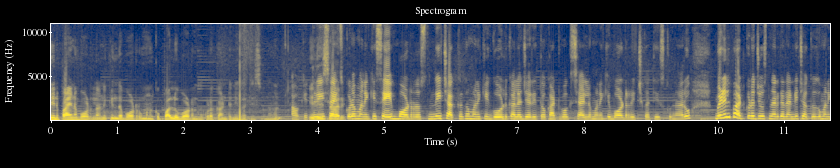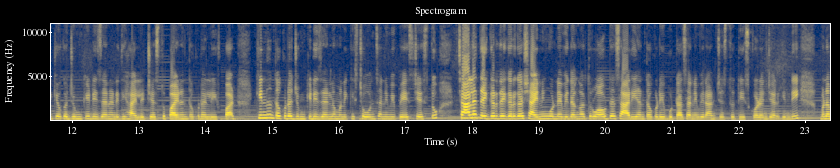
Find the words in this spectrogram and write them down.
దీని పైన బార్డర్ అని కింద బార్డర్ మనకు పళ్ళు బార్డర్ కూడా కంటిన్యూగా తీసుకున్నాము. ఓకే త్రీ సైడ్స్ కూడా మనకి సేమ్ బార్డర్ వస్తుంది. చక్కగా మనకి గోల్డ్ కలర్ జరీతో కట్ వర్క్ స్టైల్లో మనకి బార్డర్ రిచ్గా తీసుకున్నారు. మిడిల్ పార్ట్ కూడా చూస్తున్నారు కదండి చక్కగా మనకి ఒక జుమ్కీ డిజైన్ అనేది హైలైట్ చేస్తూ పైనంతా కూడా లీఫ్ పార్ట్ కిందంతా కూడా జుమ్కీ డిజైన్లో మనకి స్టోన్స్ అనేవి పేస్ట్ చేస్తూ చాలా దగ్గర దగ్గరగా షైనింగ్ ఉండే విధంగా త్రూ అవుట్ ద సారీ అంతా కూడా ఈ బుటాస్ అనేవి రన్ చేస్తూ తీసుకోవడం జరిగింది. మనం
